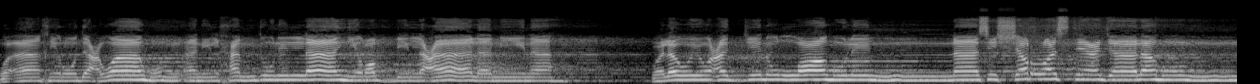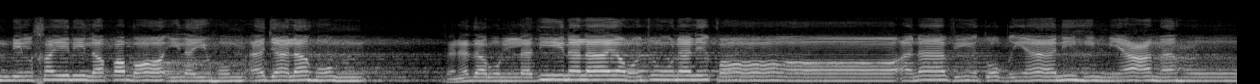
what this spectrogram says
وآخر دعواهم أن الحمد لله رب العالمين. ولو يعجل الله للناس الشر استعجالهم بالخير لقضى إليهم أجلهم. فنذر الذين لا يرجون لقاءنا في طغيانهم يعمهون.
